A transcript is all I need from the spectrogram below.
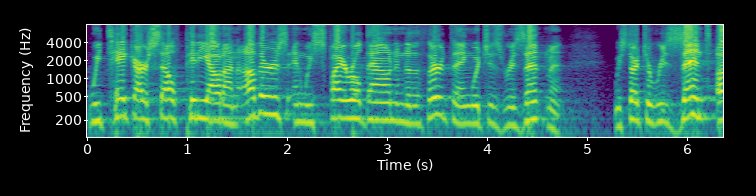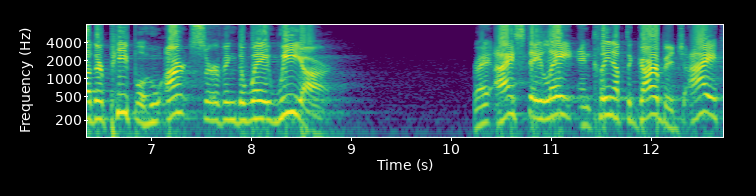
we take our self pity out on others and we spiral down into the third thing, which is resentment. We start to resent other people who aren't serving the way we are. Right? I stay late and clean up the garbage. I,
